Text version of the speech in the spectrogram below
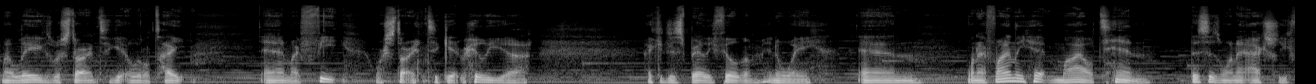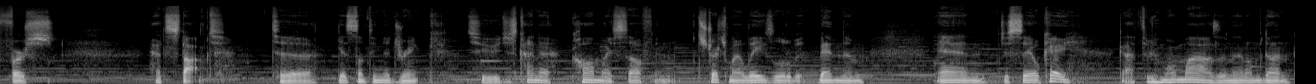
My legs were starting to get a little tight, and my feet were starting to get really, uh, I could just barely feel them in a way. And when I finally hit mile 10, this is when I actually first had stopped to get something to drink, to just kind of calm myself and stretch my legs a little bit, bend them, and just say, okay, got three more miles and then I'm done.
